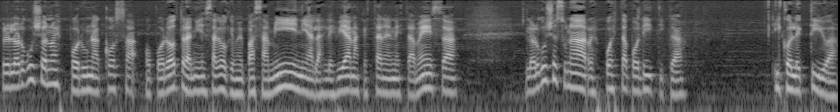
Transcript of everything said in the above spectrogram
pero el orgullo no es por una cosa o por otra, ni es algo que me pasa a mí, ni a las lesbianas que están en esta mesa. El orgullo es una respuesta política y colectiva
